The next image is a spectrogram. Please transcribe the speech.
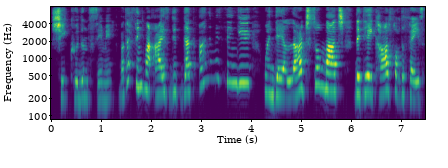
She couldn't see me, but I think my eyes did that anime thingy when they enlarge so much they take half of the face,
